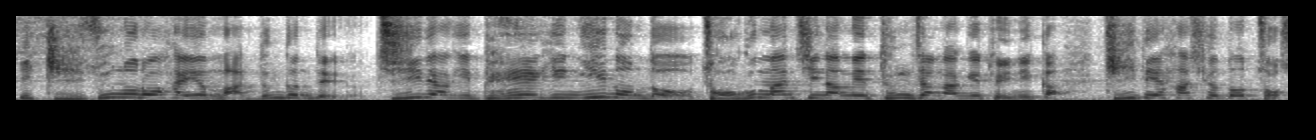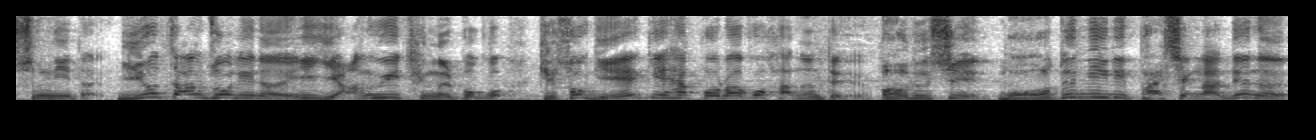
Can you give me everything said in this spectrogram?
이 기준으로 하여 만든 건데요. 지략이 100인 이놈도 조금만 지나면 등장하게 되니까 기대하셔도 좋습니다. 이어 짱조리는 이 양위팅을 보고 계속 얘기해보라고 하는데요. 어르신, 모든 일이 발생한 데는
